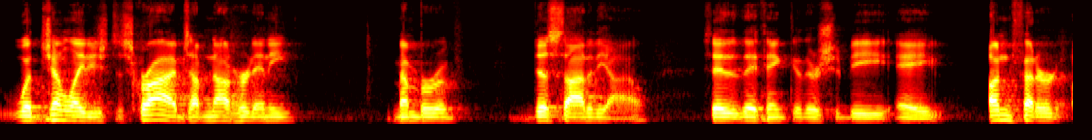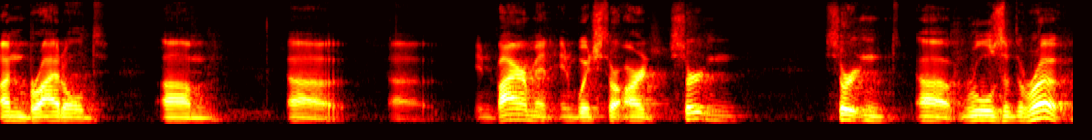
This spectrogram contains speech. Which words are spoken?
what gentlelady just describes, I've not heard any member of this side of the aisle say that they think that there should be a unfettered, unbridled um, uh, uh, environment in which there aren't certain certain uh, rules of the road,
